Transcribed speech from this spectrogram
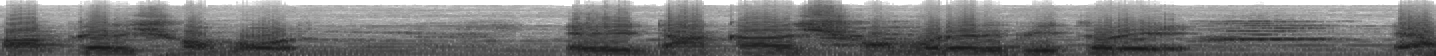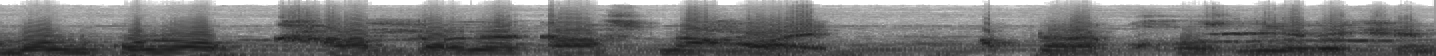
পাপের শহর। এই ঢাকার শহরের ভিতরে এমন কোনো খারাপ ধরনের কাজ না হয়, আপনারা খোঁজ নিয়ে দেখেন।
